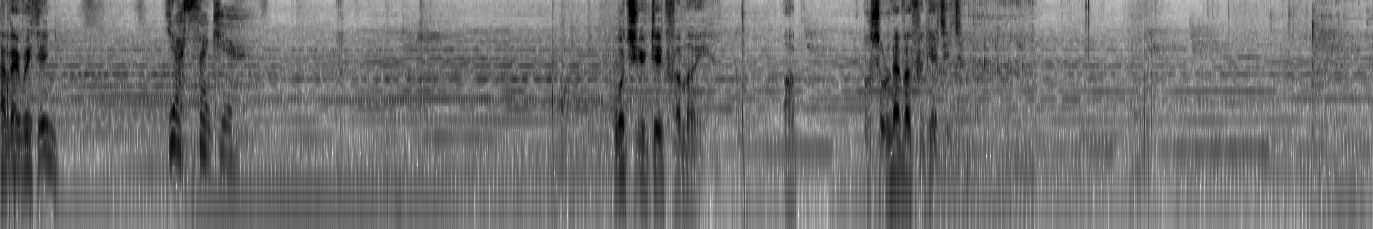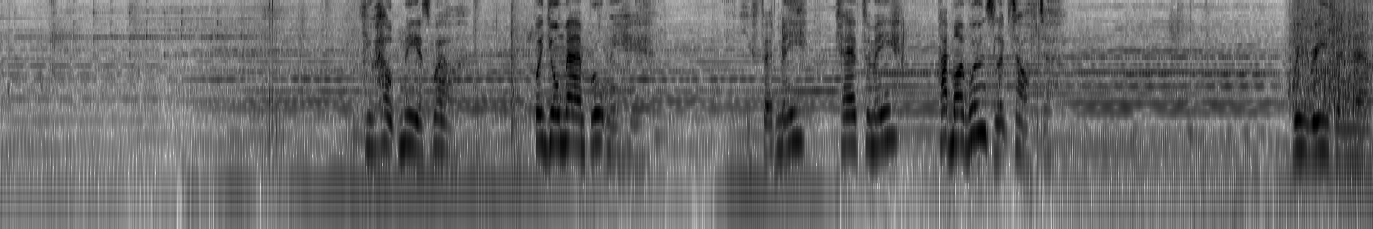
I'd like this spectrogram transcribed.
Have everything? Yes, thank you. What you did for me, I, I shall never forget it. You helped me as well. When your man brought me here. You fed me, cared for me, Had my wounds looked after. We're even now.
